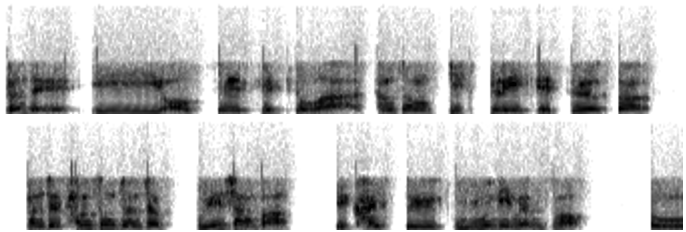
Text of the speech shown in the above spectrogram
그런데 이 업체 대표와 삼성 디스플레이 대표였던 현재 삼성전자 부회장과 카이스트 동문이면서 또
